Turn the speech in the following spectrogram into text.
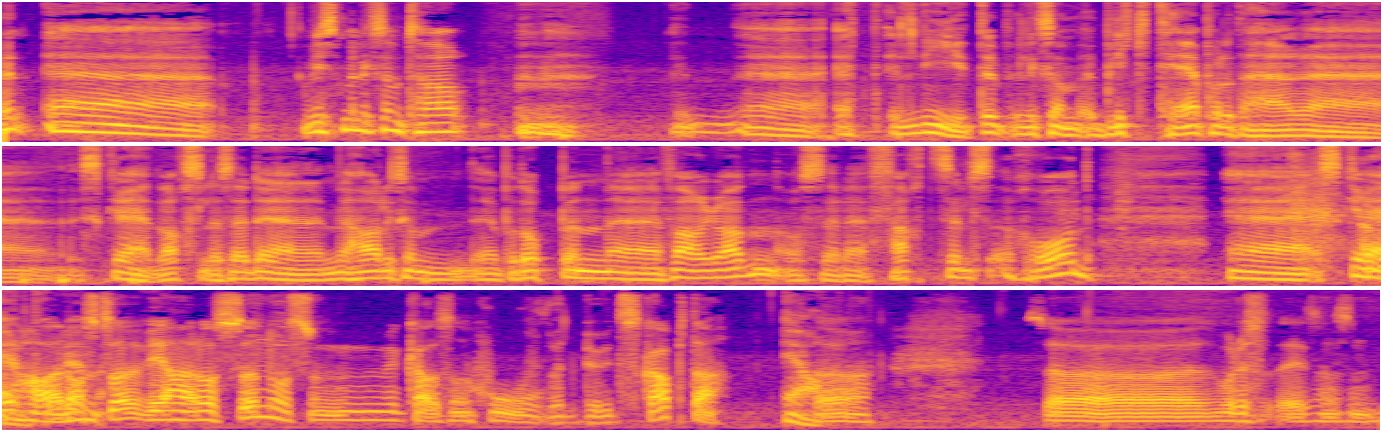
Men eh, hvis vi liksom tar et lite liksom, blikk til på dette her eh, skredvarselet. Så det, vi har liksom på toppen eh, faregraden, og så er det ferdselsråd. Eh, ja, vi, har også, vi, har også, noe som vi kaller sånn hovedbudskap. da. Ja. Så, så, hvor det, sånn,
